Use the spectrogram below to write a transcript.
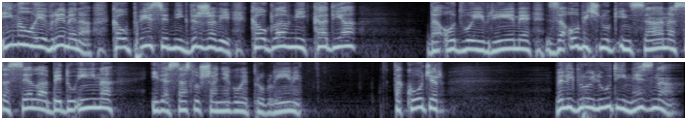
Imao je vremena kao presjednik države, kao glavni kadija, da odvoji vrijeme za običnog insana sa sela Beduina i da sasluša njegove probleme. Također, velik broj ljudi ne zna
